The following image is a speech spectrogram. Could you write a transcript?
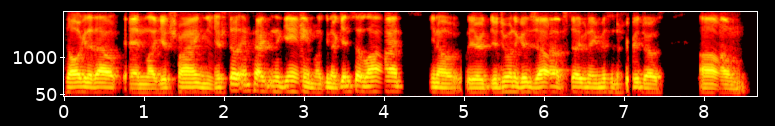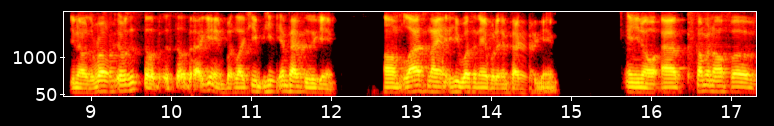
dogging it out, and like you're trying, you're still impacting the game. Like you know, getting to the line, you know, you're you're doing a good job still, even though you're missing the free throws. Um, you know, it was a rough. It was still it's still a bad game, but like he he impacted the game. Um, last night he wasn't able to impact the game, and you know, coming off of,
